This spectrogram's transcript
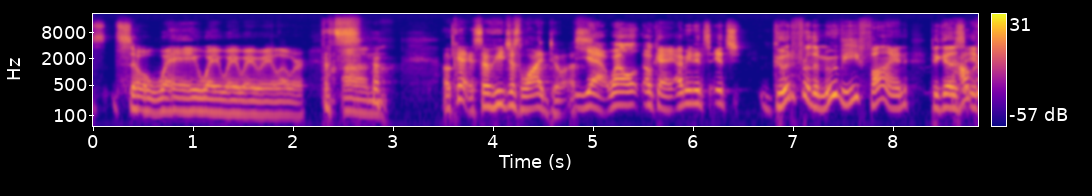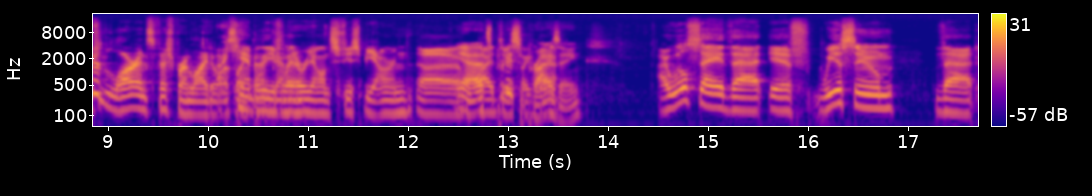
so way, way, way, way, way lower. That's Um, okay. So he just lied to us. yeah. Well, okay. I mean, it's it's good for the movie, fine, because How if, could Laurence Fishburne lie to us? I can't like believe Kevin? Larian's Fishbjorn. Uh, yeah, that's lied to pretty us like that. I will say that if we assume that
